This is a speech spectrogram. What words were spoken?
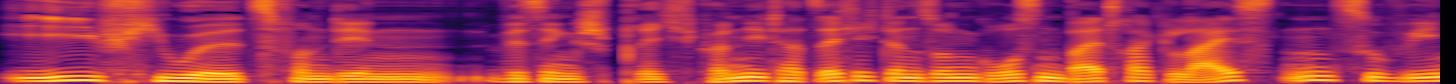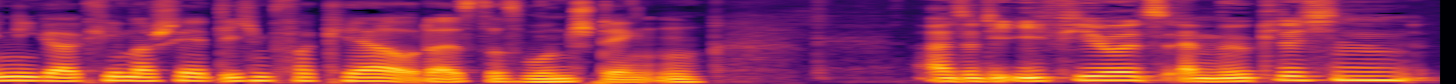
E-Fuels, von denen Wissing spricht, können die tatsächlich denn so einen großen Beitrag leisten zu weniger klimaschädlichem Verkehr oder ist das Wunschdenken? Also die E-Fuels ermöglichen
